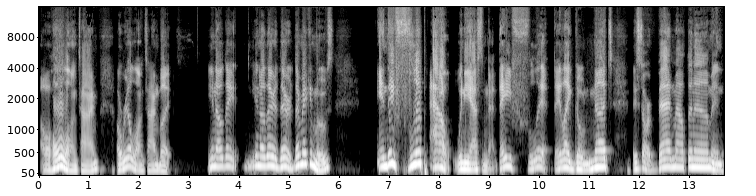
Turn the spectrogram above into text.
a whole long time, a real long time, but you know, they, you know, they're they're they're making moves. And they flip out when he asks them that. They flip. They like go nuts. They start bad mouthing him and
